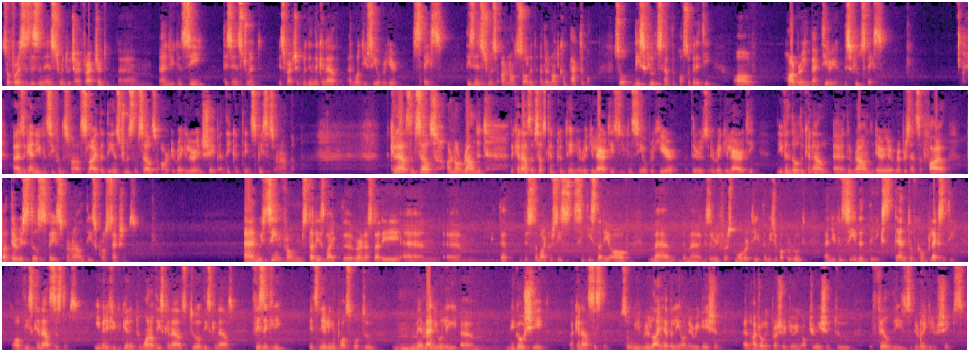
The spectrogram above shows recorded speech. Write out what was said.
So for instance, this is an instrument which I fractured, um, and you can see this instrument is fractured within the canal, and what do you see over here? Space. These instruments are not solid and they're not compactable. So these flutes have the possibility of harboring bacteria, this flute space. As again, you can see from this slide that the instruments themselves are irregular in shape and they contain spaces around them. The canals themselves are not rounded. The canals themselves can contain irregularities. You can see over here there is irregularity even though the canal, uh, the round area represents a file, but there is still space around these cross sections. And we've seen from studies like the Verna study and um, that this is a micro CT study of the maxillary first molar teeth, the mesiobuccal root, and you can see that the extent of complexity of these canal systems, even if you could get into one of these canals, two of these canals, physically it's nearly impossible to manually um, negotiate a canal system. So we rely heavily on irrigation and hydraulic pressure during obturation to fill these irregular shapes.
